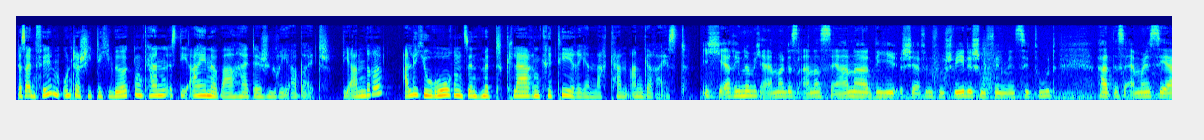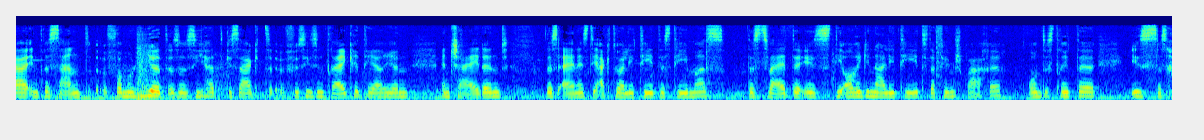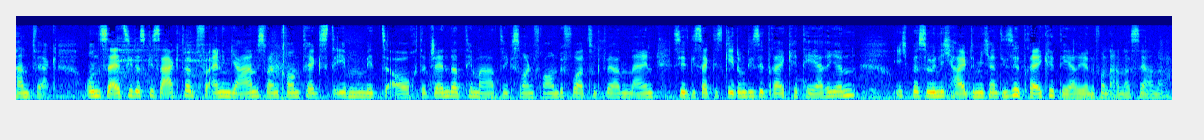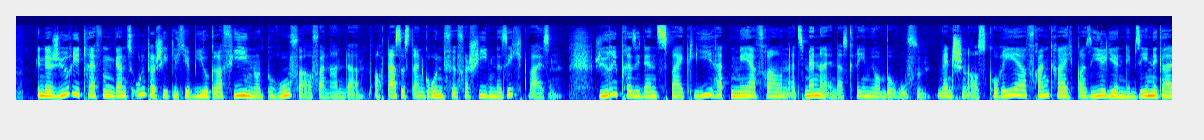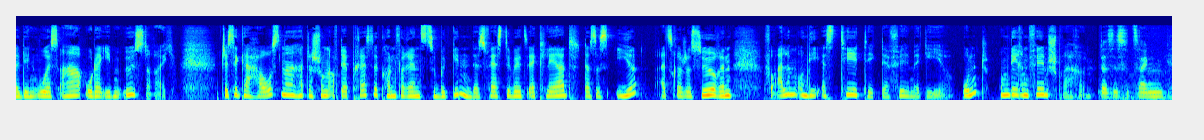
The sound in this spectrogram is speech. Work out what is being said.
Dass ein Film unterschiedlich wirken kann, ist die eine Wahrheit der Juryarbeit. Die andere, alle Juroren sind mit klaren Kriterien nach Cannes angereist. Ich erinnere mich einmal, dass Anna Serna, die Chefin vom schwedischen Filminstitut, hat es einmal sehr interessant formuliert. Also sie hat gesagt, für sie sind drei Kriterien entscheidend. Das eine ist die Aktualität des Themas, das zweite ist die Originalität der Filmsprache und das dritte ist das Handwerk. Und seit sie das gesagt hat, vor einigen Jahren, es war im Kontext eben mit auch der Gender-Thematik, sollen Frauen bevorzugt werden? Nein, sie hat gesagt, es geht um diese drei Kriterien. Ich persönlich halte mich an diese drei Kriterien von Anna Serna. In der Jury treffen ganz unterschiedliche Biografien und Berufe aufeinander. Auch das ist ein Grund für verschiedene Sichtweisen. Jurypräsident Spike Lee hat mehr Frauen als Männer in das Gremium berufen. Menschen aus Korea, Frankreich, Brasilien, dem Senegal, den USA oder eben Österreich. Jessica Hausner hatte schon auf der Pressekonferenz zu Beginn des Festivals erklärt, dass es ihr als Regisseurin vor allem um die Ästhetik der Filme gehe und um deren Filmsprache. Das ist sozusagen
